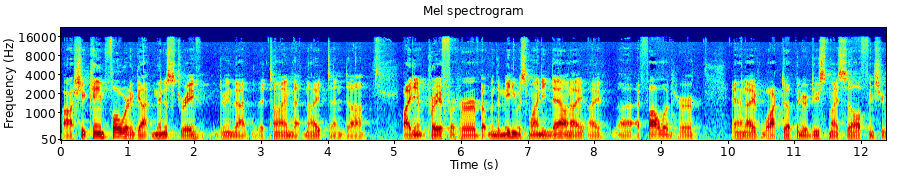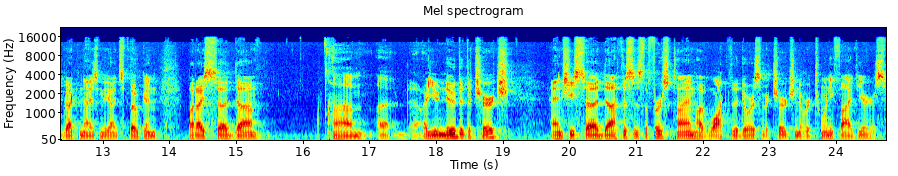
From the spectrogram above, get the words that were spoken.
uh, she came forward and got ministry during that the time that night. And uh, I didn't pray for her, but when the meeting was winding down, I, I, uh, I followed her and I walked up, introduced myself, and she recognized me. I'd spoken, but I said, um, um, uh, Are you new to the church? And she said, uh, This is the first time I've walked through the doors of a church in over 25 years.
